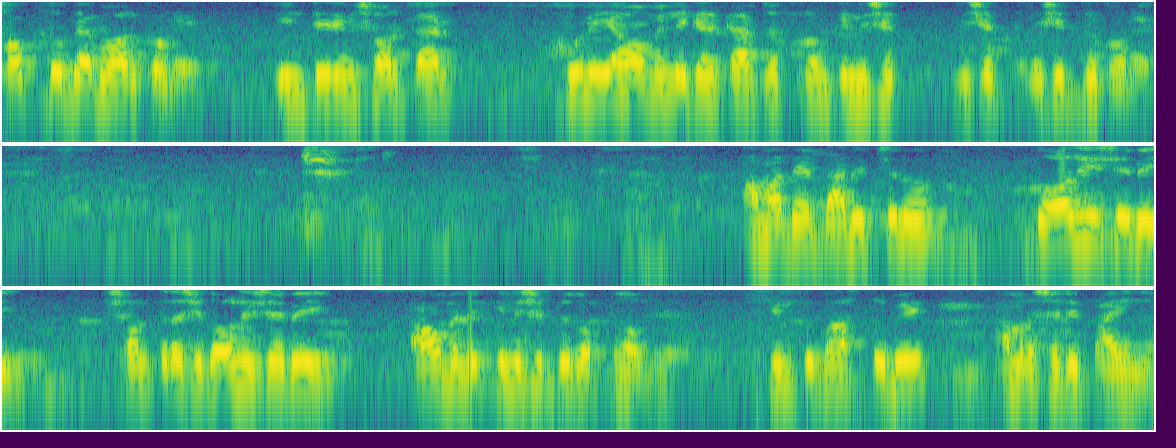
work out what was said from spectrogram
শব্দ ব্যবহার করে ইন্টারিম সরকার খুনি আওয়ামী লীগের কার্যক্রমকে নিষেধ নিষেধ, নিষিদ্ধ করে। আমাদের দাবি ছিল দল হিসেবেই, সন্ত্রাসী দল হিসেবেই আওয়ামী লীগকে নিষিদ্ধ করতে হবে। কিন্তু বাস্তবে আমরা সেটি পাইনি।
